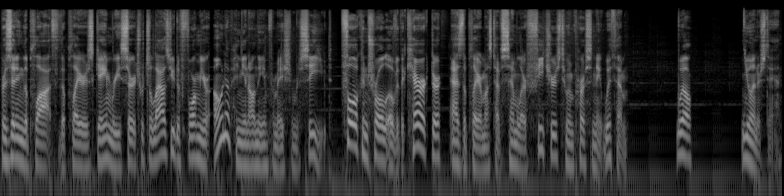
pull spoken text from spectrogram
presenting the plot through the player's game research, which allows you to form your own opinion on the information received, full control over the character, as the player must have similar features to impersonate with him. Well, you understand.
